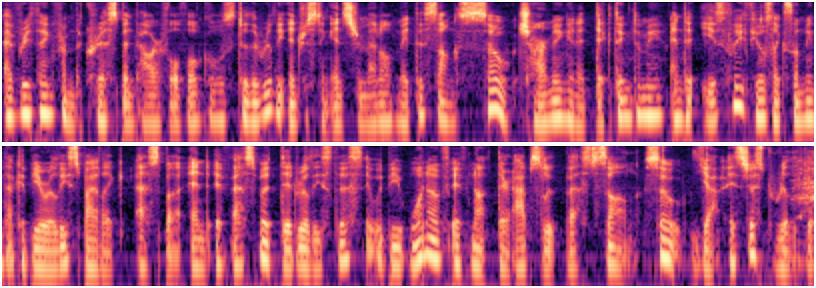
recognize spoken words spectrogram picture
Everything from the crisp and powerful vocals to the really interesting instrumental made this song so charming and addicting to me, and it easily feels like something that could be released by like aespa, and if aespa did release this, it would be one of, if not their absolute best song. So yeah, it's just really good.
